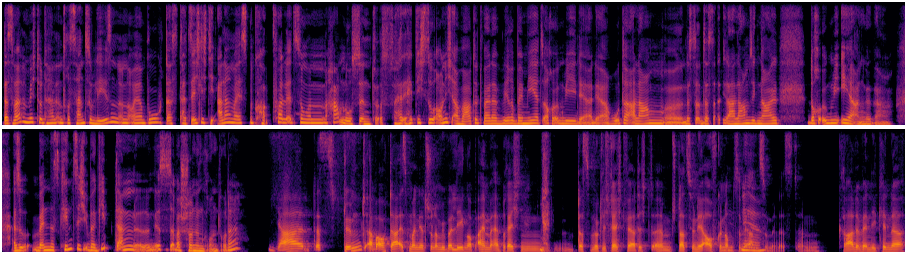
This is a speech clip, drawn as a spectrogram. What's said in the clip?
das war für mich total interessant zu lesen in eurem Buch, dass tatsächlich die allermeisten Kopfverletzungen harmlos sind. Das hätte ich so auch nicht erwartet, weil da wäre bei mir jetzt auch irgendwie der, der rote Alarm, äh, das, das Alarmsignal doch irgendwie eher angegangen. Also wenn das Kind sich übergibt, dann äh, ist es aber schon ein Grund, oder? Ja, das stimmt, aber auch da ist man jetzt schon am überlegen, ob einmal Erbrechen das wirklich rechtfertigt, ähm, stationär aufgenommen zu werden Ja. zumindest. Ähm, gerade wenn die Kinder,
